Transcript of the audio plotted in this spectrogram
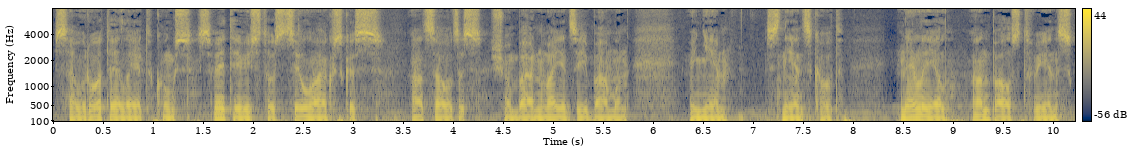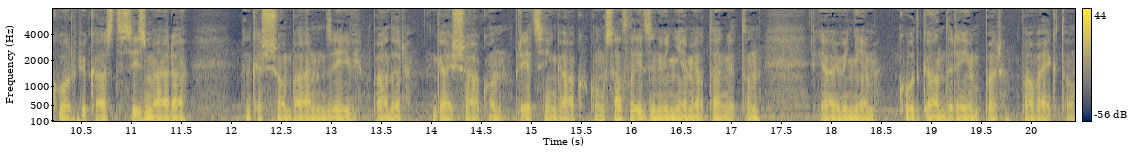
savu rotēlietu, kungs, svētī visus tos cilvēkus, kas atsaucas šo bērnu vajadzībām un viņiem sniedz kaut nelielu atbalstu vienas kurpju kastes izmērā, bet kas šo bērnu dzīvi padara gaišāku un priecīgāku. Kungs atlīdzina viņiem jau tagad un ļauj viņiem gūt gandarījumu par paveikto.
